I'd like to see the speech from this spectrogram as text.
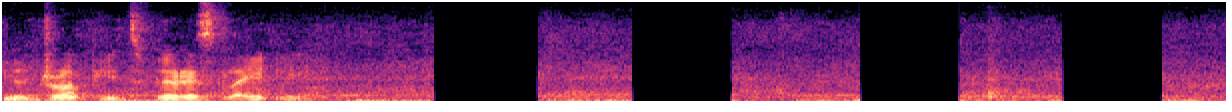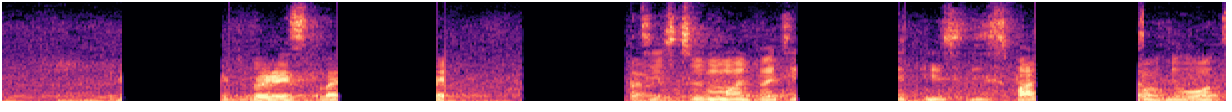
You drop it very slightly. Very slightly that is too much, but it is this part of the water.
